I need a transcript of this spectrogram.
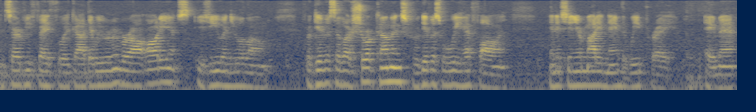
and serve you faithfully, God, that we remember our audience is you and you alone. Forgive us of our shortcomings. Forgive us where we have fallen. And it's in your mighty name that we pray. Amen.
